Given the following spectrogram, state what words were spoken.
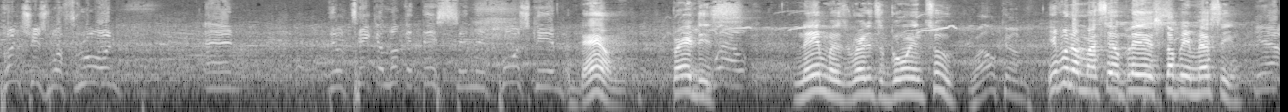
Punches were thrown, and they'll take a look at this in the post game. Damn. Paredes. Well. Name is ready to go in too. Welcome. Even though myself players stopping Messi. Yeah.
